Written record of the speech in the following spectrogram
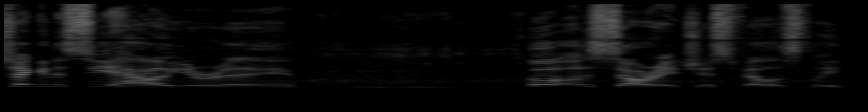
Checking to see how you're. Uh... Oh, sorry, just fell asleep.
